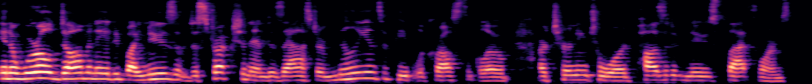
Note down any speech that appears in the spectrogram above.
In a world dominated by news of destruction and disaster, millions of people across the globe are turning toward positive news platforms.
